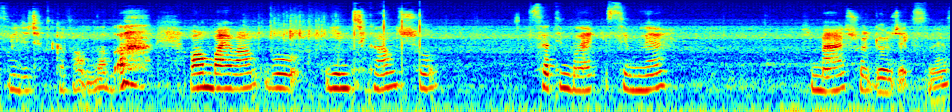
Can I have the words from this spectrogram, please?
Sivilce çıktı kafamda da. one by one bu yeni çıkan şu Satin Black isimli rimel. Şöyle göreceksiniz.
